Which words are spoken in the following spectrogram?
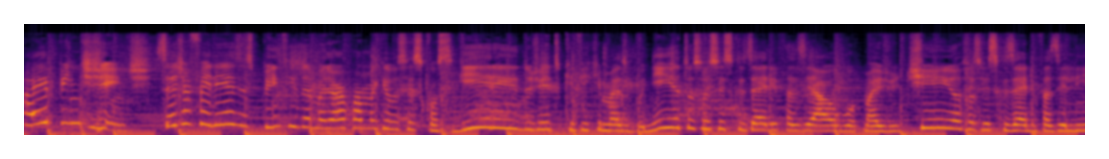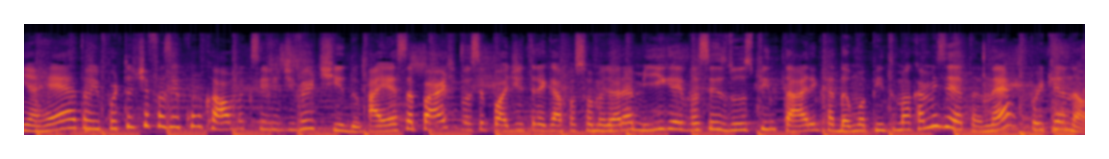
Aí pinte, gente. Seja felizes, pintem da melhor forma que vocês conseguirem, do jeito que fique mais bonito. Se vocês quiserem fazer algo mais juntinho, se vocês quiserem fazer linha reta, o importante é fazer com calma, que seja divertido. Aí essa parte você pode entregar para sua melhor amiga e vocês duas pintarem, cada uma pinta uma camiseta, né? Por que não?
